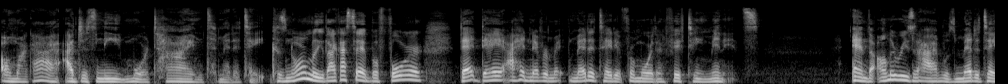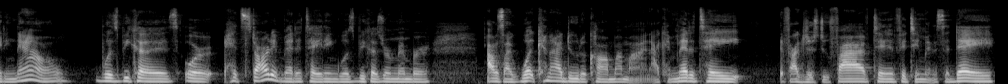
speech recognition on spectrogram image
oh my God, I just need more time to meditate. Because normally, like I said before that day, I had never meditated for more than 15 minutes. And the only reason I was meditating now was because, or had started meditating was because remember, I was like, what can I do to calm my mind? I can meditate if I could just do 5, 10, 15 minutes a day.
